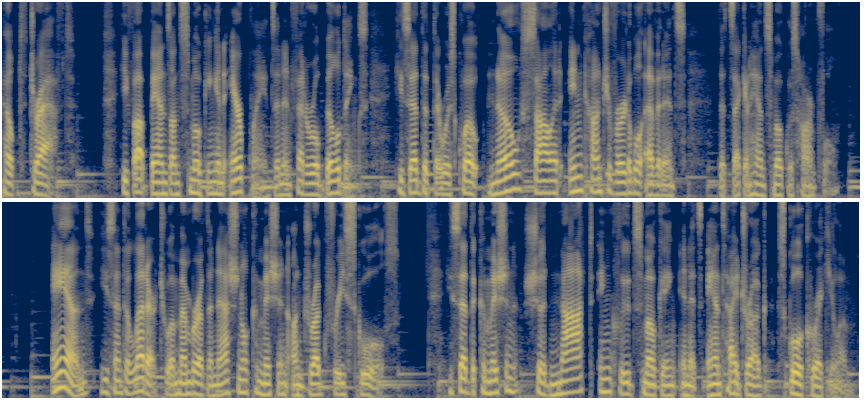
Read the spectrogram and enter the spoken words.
helped draft. He fought bans on smoking in airplanes and in federal buildings. He said that there was, quote, no solid, incontrovertible evidence that secondhand smoke was harmful. And he sent a letter to a member of the National Commission on Drug Free Schools. He said the commission should not include smoking in its anti drug school curriculum.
